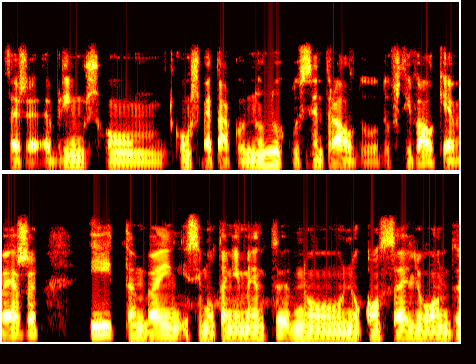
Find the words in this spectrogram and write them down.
seja, abrimos com, com um espetáculo no núcleo central do, do festival, que é Beja, e também e simultaneamente no, no Conselho, onde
